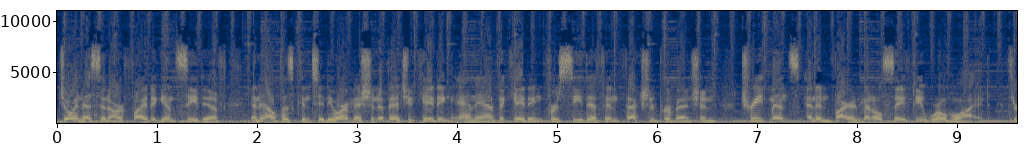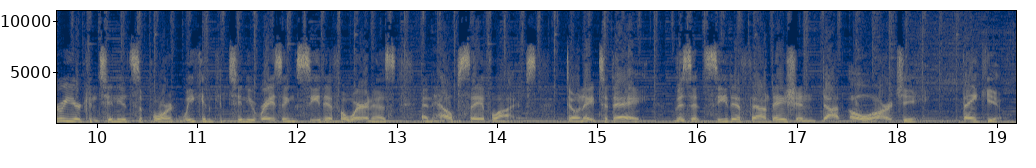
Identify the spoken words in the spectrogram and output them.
Join us in our fight against C. diff and help us continue our mission of educating and advocating for C. diff infection prevention, treatments, and environmental safety worldwide. Through your continued support, we can continue raising C. diff awareness and help save lives. Donate today. Visit cdifffoundation.org. Thank you.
